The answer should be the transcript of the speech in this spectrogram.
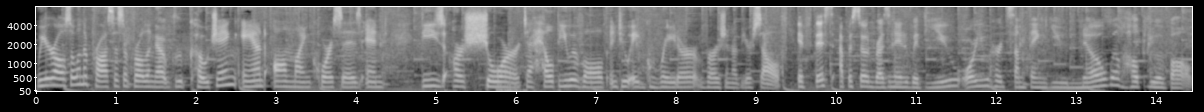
We are also in the process of rolling out group coaching and online courses and These are sure to help you evolve into a greater version of yourself. If this episode resonated with you or you heard something you know will help you evolve,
